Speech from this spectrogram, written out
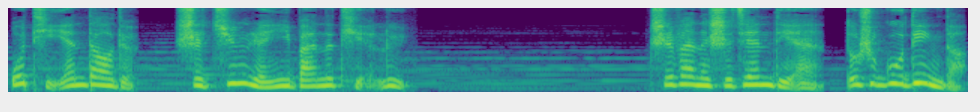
我体验到的是军人一般的铁律。吃饭的时间点都是固定的，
